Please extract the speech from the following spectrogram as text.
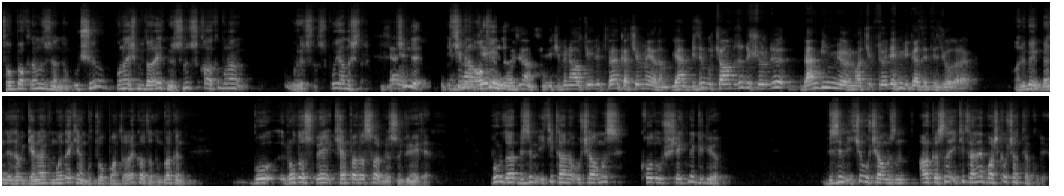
Topraklarımız üzerinden uçuyor. Buna hiç müdahale etmiyorsunuz. Kalkıp buna vuruyorsunuz. Bu yanlıştır. Yani Şimdi 2006 2006 gelin yılında hocam. Şimdi 2006'yı lütfen kaçırmayalım. Yani bizim uçağımızı düşürdü. Ben bilmiyorum açık söyleyeyim bir gazeteci olarak. Ali Bey ben de tabii genelkurmaydayken bu toplantılara katıldım. Bakın bu Rodos ve Kep adası var biliyorsunuz güneyde. Burada bizim iki tane uçağımız kod uçuş şeklinde gidiyor. Bizim iki uçağımızın arkasına iki tane başka uçak takılıyor.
